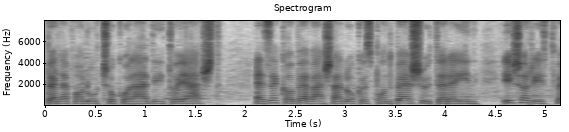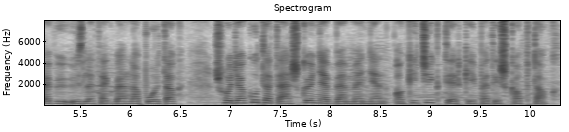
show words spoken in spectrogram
belevaló csokoládé tojást. Ezek a bevásárlóközpont belső terein és a résztvevő üzletekben lapultak, s hogy a kutatás könnyebben menjen, a kicsik térképet is kaptak.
